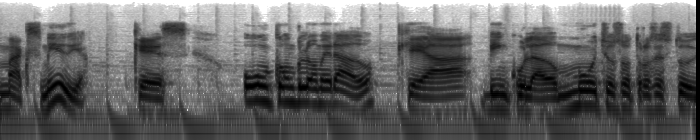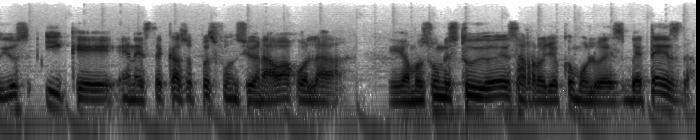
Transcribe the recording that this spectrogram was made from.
Max Media, que es un conglomerado que ha vinculado muchos otros estudios y que en este caso pues funciona bajo la, digamos, un estudio de desarrollo como lo es Bethesda.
